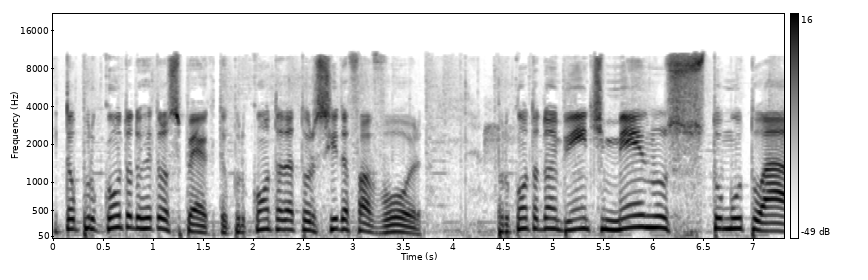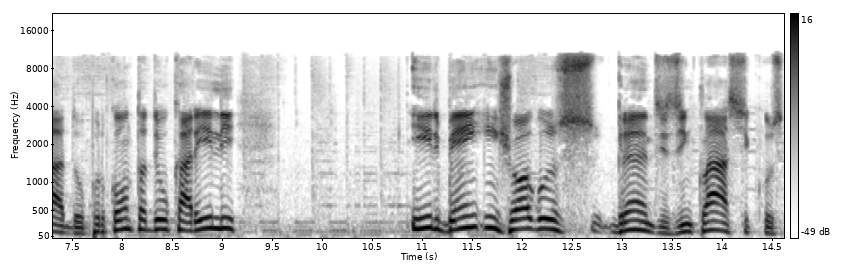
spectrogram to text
Então, por conta do retrospecto, por conta da torcida a favor, por conta do ambiente menos tumultuado, por conta do Carilli ir bem em jogos grandes, em clássicos,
